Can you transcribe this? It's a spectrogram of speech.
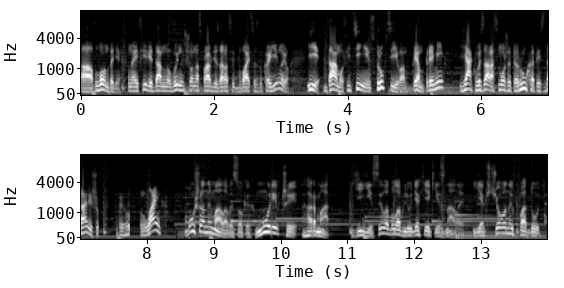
в Лондоні. На ефірі дам новини, що насправді зараз відбувається з Україною, і дам офіційні інструкції вам, прям прямі, як ви зараз можете рухатись далі, щоб онлайн. Буша не мала високих мурів чи гармат. Її сила була в людях, які знали, якщо вони впадуть,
